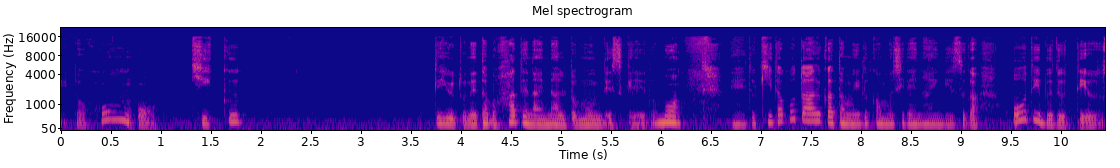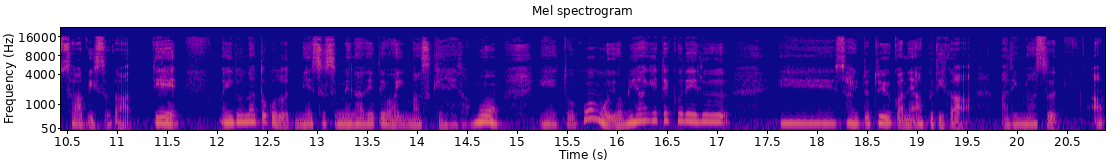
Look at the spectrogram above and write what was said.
えー、と本を聞くっていうとね多分ハテナになると思うんですけれども、えーと、聞いたことある方もいるかもしれないんですがオーディブルっていうサービスがあって、まあ、いろんなところでね進められてはいますけれども、えーと、本を読み上げてくれる、えー、サイトというかねアプリがあります。あ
